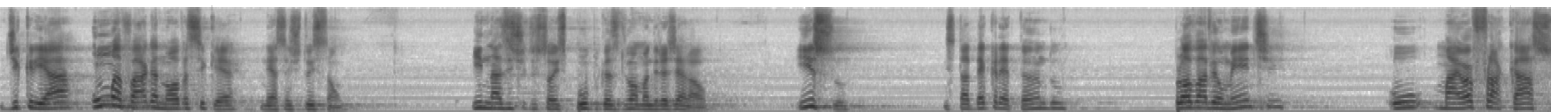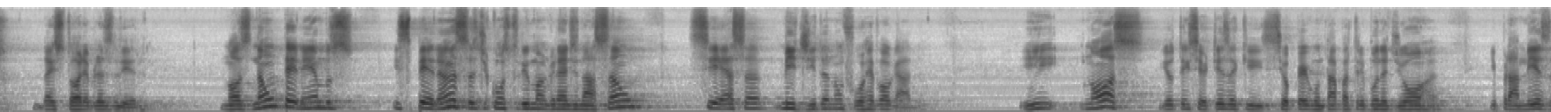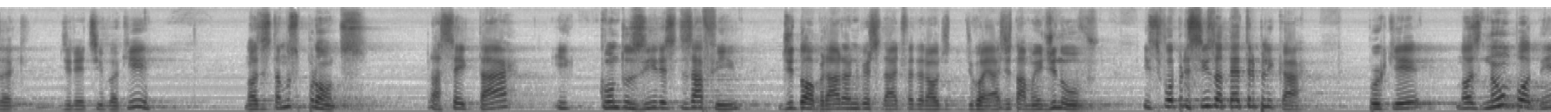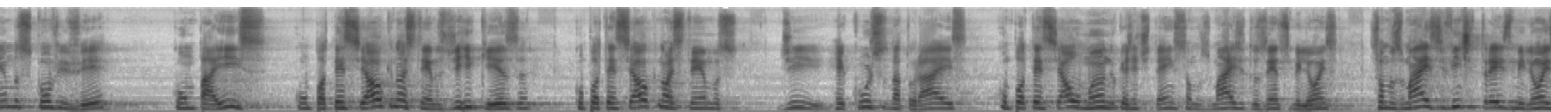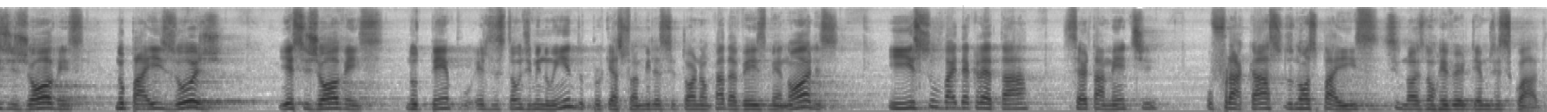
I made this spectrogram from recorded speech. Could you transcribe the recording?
de criar uma vaga nova sequer nessa instituição e nas instituições públicas de uma maneira geral. Isso está decretando provavelmente o maior fracasso da história brasileira. Nós não teremos esperanças de construir uma grande nação se essa medida não for revogada. E nós, eu tenho certeza que se eu perguntar para a tribuna de honra e para a mesa diretiva aqui, nós estamos prontos para aceitar e conduzir esse desafio de dobrar a Universidade Federal de, Goiás de tamanho de novo. E se for preciso, até triplicar, porque nós não podemos conviver com um país com o potencial que nós temos de riqueza, com o potencial que nós temos de recursos naturais, com o potencial humano que a gente tem, somos mais de 200 milhões, somos mais de 23 milhões de jovens no país hoje, e esses jovens, no tempo, eles estão diminuindo, porque as famílias se tornam cada vez menores, e isso vai decretar certamente o fracasso do nosso país se nós não revertermos esse quadro.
